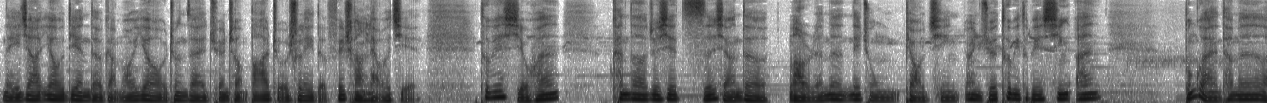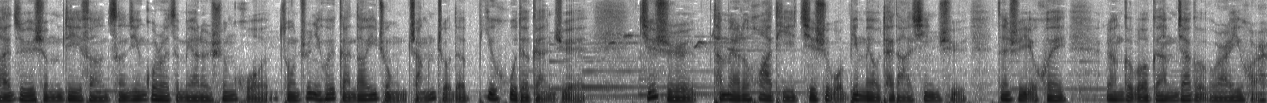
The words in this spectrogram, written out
哪一家药店的感冒药正在全场八折之类的非常了解，特别喜欢看到这些慈祥的老人们那种表情，让你觉得特别特别心安。甭管他们来自于什么地方，曾经过着怎么样的生活，总之你会感到一种长者的庇护的感觉。即使他们聊的话题，其实我并没有太大兴趣，但是也会让狗狗跟他们家狗狗玩一会儿，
